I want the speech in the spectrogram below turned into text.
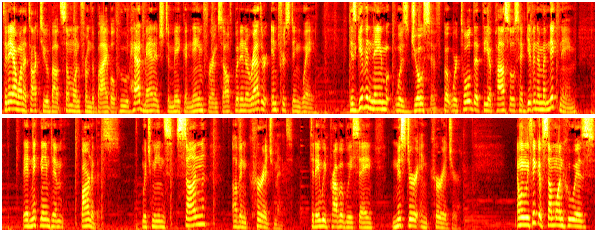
Today, I want to talk to you about someone from the Bible who had managed to make a name for himself, but in a rather interesting way. His given name was Joseph, but we're told that the apostles had given him a nickname. They had nicknamed him Barnabas, which means son of encouragement. Today, we'd probably say Mr. Encourager. Now, when we think of someone who is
